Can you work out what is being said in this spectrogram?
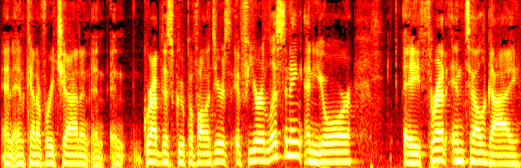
and, and kind of reach out and, and, and grab this group of volunteers. If you're listening and you're a threat intel guy,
